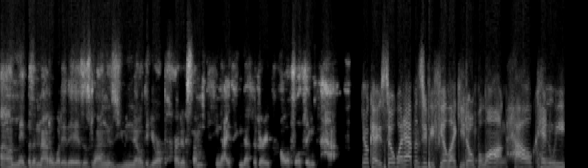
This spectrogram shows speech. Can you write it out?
um, it doesn't matter what it is, as long as you know that you're a part of something, I think that's a very powerful thing to have. Okay, so what happens if you feel like you don't belong? How can we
